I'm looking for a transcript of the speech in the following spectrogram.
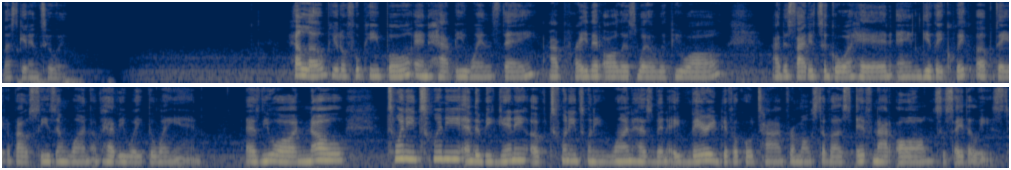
Let's get into it. Hello, beautiful people, and happy Wednesday. I pray that all is well with you all. I decided to go ahead and give a quick update about season one of Heavyweight The Weigh In. As you all know, 2020 and the beginning of 2021 has been a very difficult time for most of us, if not all, to say the least.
